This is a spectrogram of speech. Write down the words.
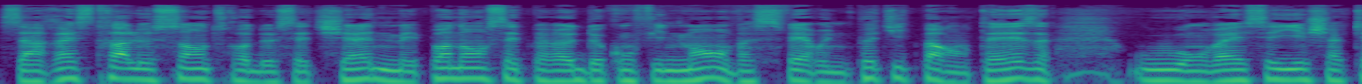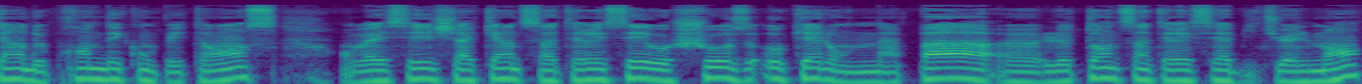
Ça restera le centre de cette chaîne, mais pendant cette période de confinement, on va se faire une petite parenthèse où on va essayer chacun de prendre des compétences, on va essayer chacun de s'intéresser aux choses auxquelles on n'a pas euh, le temps de s'intéresser habituellement.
